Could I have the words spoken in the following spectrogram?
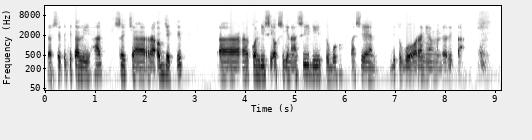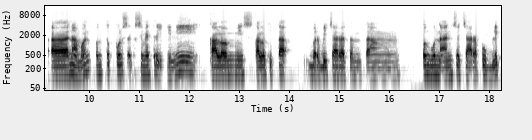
dari situ kita lihat secara objektif uh, kondisi oksigenasi di tubuh pasien di tubuh orang yang menderita. Uh, namun untuk pulse oximetry ini kalau mis kalau kita berbicara tentang penggunaan secara publik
